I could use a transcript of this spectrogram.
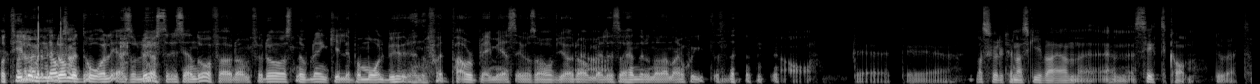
Och till Ja, och med när också- de är dåliga så löser det sig ändå för dem. För då snubblar en kille på målburen och får ett powerplay med sig och så avgör de. Eller så händer det någon annan skit. ja, det, det, man skulle kunna skriva en, en sitcom, du vet.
